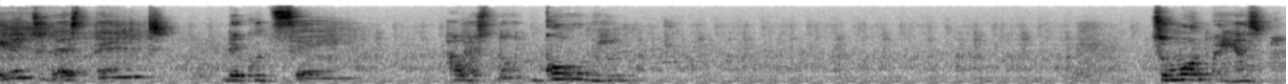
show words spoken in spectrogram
Even to the extent they could say I was not going to mourn my husband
